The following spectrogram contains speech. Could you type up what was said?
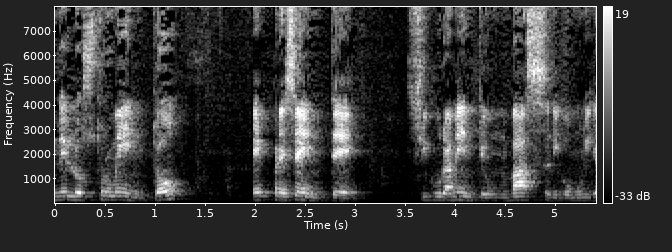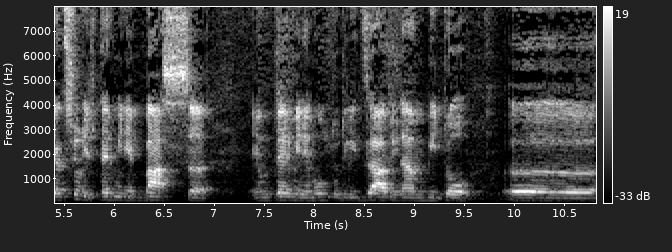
Nello strumento è presente sicuramente un bus di comunicazione, il termine bus è un termine molto utilizzato in ambito eh,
